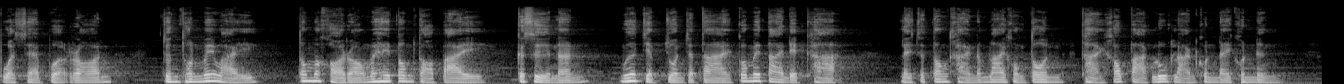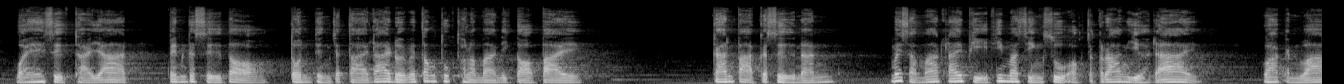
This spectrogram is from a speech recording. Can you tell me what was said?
ปวดแสบปวดร้อน จนทนไม่ไหว ต้องมาขอร้องไม่ให้ต้มต่อไป กระสือนั้นเมื่อเจ็บจวนจะตายก็ไม่ตายเด็ดขาดและจะต้องขายน้ำลายของตนถ่ายเข้าปากลูกหลานคนใดคนหนึ่ง ไว้ให้สืบทายาทเป็นกระสือต่อ ตนถึงจะตายได้โดยไม่ต้องทุกข์ทรมานอีกต่อไป การปราบกระสือนั้น ไม่สามารถไล่ผีที่มาสิงสู่ออกจากร่างเหยื่อได้ ว่ากันว่า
